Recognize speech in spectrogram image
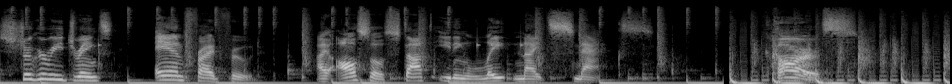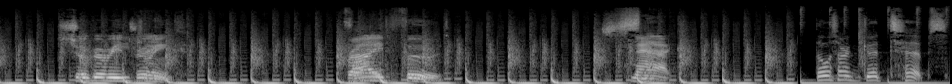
sugary drinks, and fried food. I also stopped eating late night snacks. Carbs. Sugary drink. Fried food. Snack. Those are good tips.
